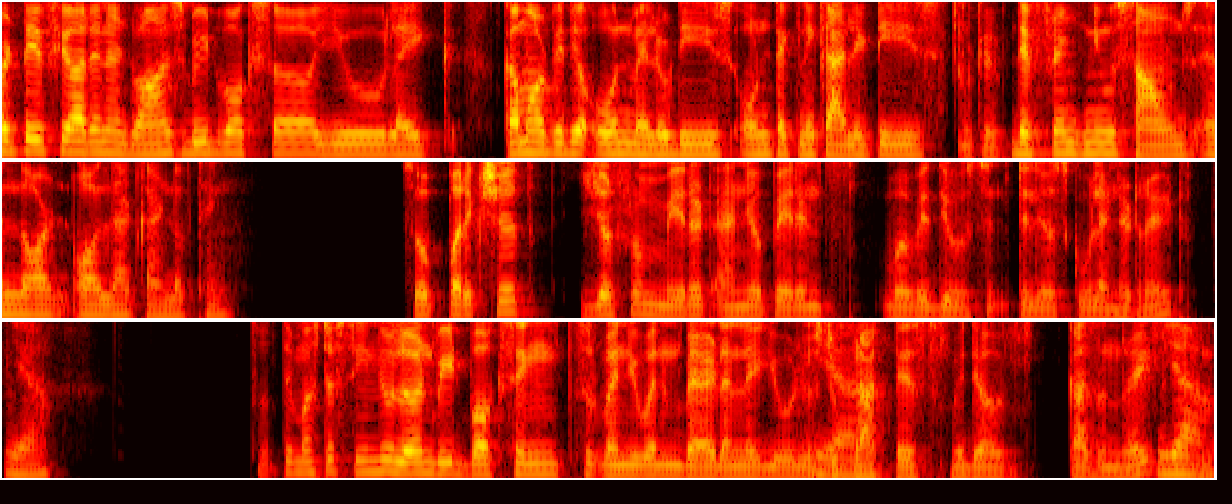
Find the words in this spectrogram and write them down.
But if you are an advanced beatboxer, you like come out with your own melodies, own technicalities, Okay. different new sounds, and all, all that kind of thing. So Parikshit, you're from Meerut and your parents were with you till your school ended, right? Yeah. So they must have seen you learn beatboxing when you were in bed and like you used to practice with your cousin, right? Yeah.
